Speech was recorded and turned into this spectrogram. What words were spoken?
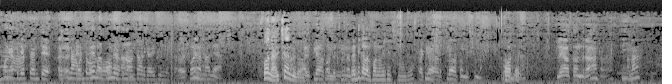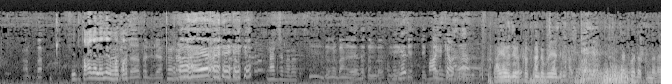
ఫోన్ చెప్తే అంతే ఫోన్ అయిపోయింది ఫోన్ ఇచ్చాను చూడు రెడ్ కలర్ ఫోన్ ఎందుకు ఇచ్చినావు ప్లే అవుతుంది ప్లే అవుతుందిరా అబ్బా ఇది తాగాలని నేను మాకు. కక్కంట పోయేది చచ్చిపోతుందా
